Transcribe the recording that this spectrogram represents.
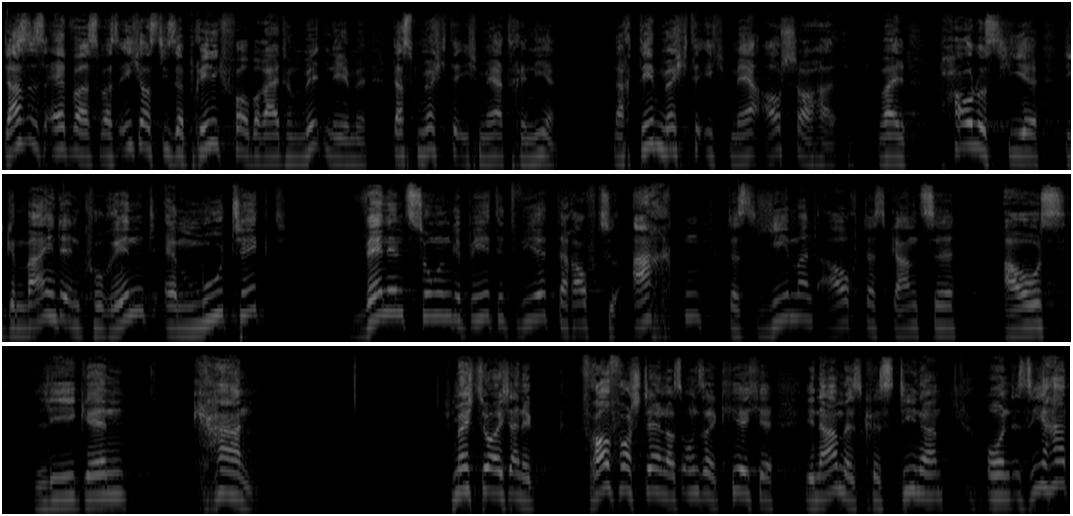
das ist etwas, was ich aus dieser Predigtvorbereitung mitnehme. Das möchte ich mehr trainieren. Nach dem möchte ich mehr Ausschau halten, weil Paulus hier die Gemeinde in Korinth ermutigt, wenn in Zungen gebetet wird, darauf zu achten, dass jemand auch das Ganze auslegen kann. Ich möchte euch eine Frau vorstellen aus unserer Kirche. Ihr Name ist Christina und sie hat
